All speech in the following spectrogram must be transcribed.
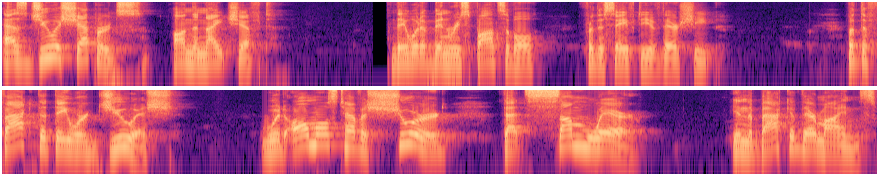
As Jewish shepherds on the night shift, they would have been responsible for the safety of their sheep. But the fact that they were Jewish would almost have assured that somewhere in the back of their minds,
